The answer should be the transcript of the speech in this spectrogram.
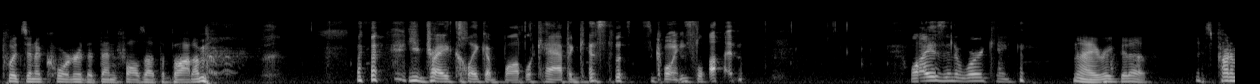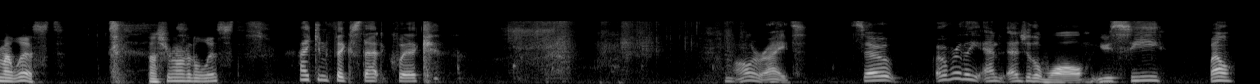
puts in a quarter that then falls out the bottom. you try to click a bottle cap against the coin slot. Why isn't it working? no, I rigged it up. It's part of my list. Don't you remember the list? I can fix that quick. All right. So over the end, edge of the wall, you see, well,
